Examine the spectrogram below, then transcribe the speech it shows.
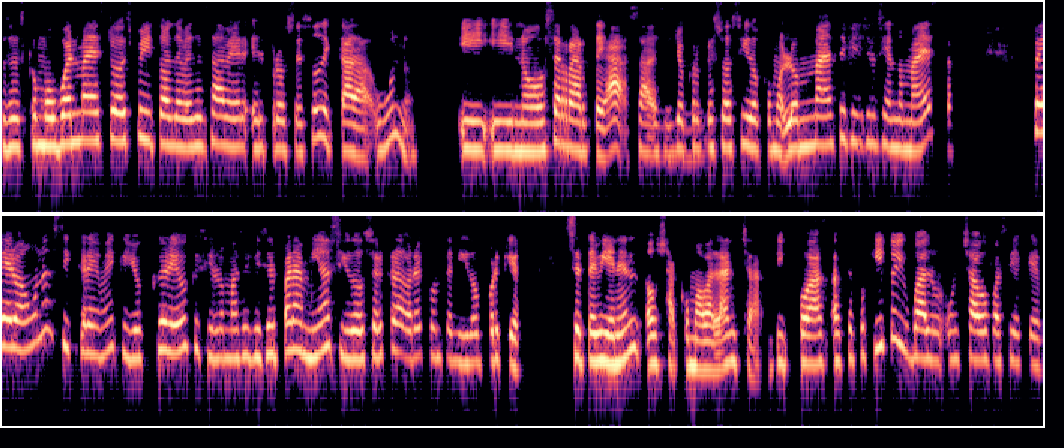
Entonces, como buen maestro espiritual debes de saber el proceso de cada uno y, y no cerrarte a, ¿sabes? Yo creo que eso ha sido como lo más difícil siendo maestra. Pero aún así, créeme que yo creo que sí lo más difícil para mí ha sido ser creador de contenido porque se te vienen, o sea, como avalancha. Tipo, hace poquito igual un chavo fue así de que,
